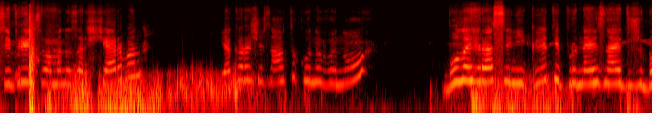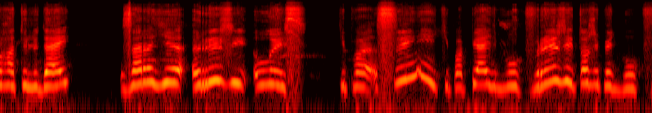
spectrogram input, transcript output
Всім привіт, з вами Назар Щербан. Я, коротше, знав таку новину. Була гра Синій кит, і про неї знає дуже багато людей. Зараз є рижий лис. Типа синій, типа 5 букв, рижий теж 5 букв.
